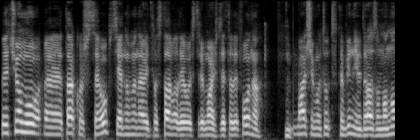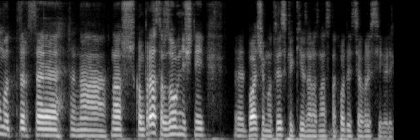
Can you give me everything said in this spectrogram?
Причому е, також це опція, ну ми навіть поставили ось тримач для телефона. Бачимо тут в кабіні відразу манометр, це на наш компресор зовнішній. Е, Бачимо тиск, який зараз у нас знаходиться в ресівері.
